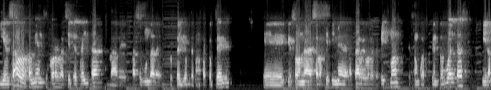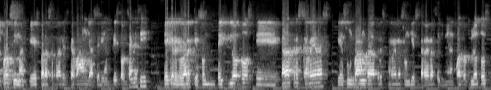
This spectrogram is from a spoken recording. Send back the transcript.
y el sábado también se corre a las 7.30, la, de, la segunda de los playoffs de NASCAR Cup Series. Eh, que son a, las 7 y media de la tarde, hora de Richmond, que son 400 vueltas. Y la próxima, que es para cerrar este round, ya sería en Bristol, Tennessee. Hay que recordar que son 6 pilotos, eh, cada tres carreras, que es un round, cada tres carreras son 10 carreras, se eliminan 4 pilotos.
